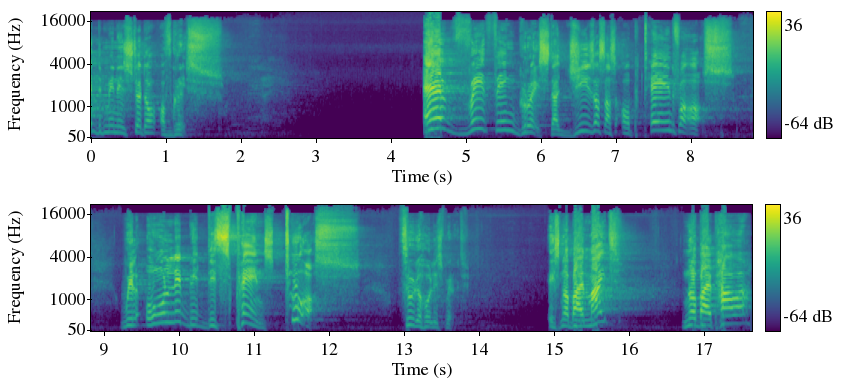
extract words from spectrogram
administrator of grace. Everything grace that Jesus has obtained for us will only be dispensed to us through the Holy Spirit. It's not by might, not by power,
